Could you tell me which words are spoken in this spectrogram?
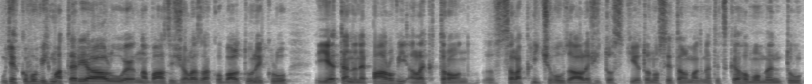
U těch kovových materiálů na bázi železa, kobaltu, niklu je ten nepárový elektron zcela klíčovou záležitostí. Je to nositel magnetického momentu.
